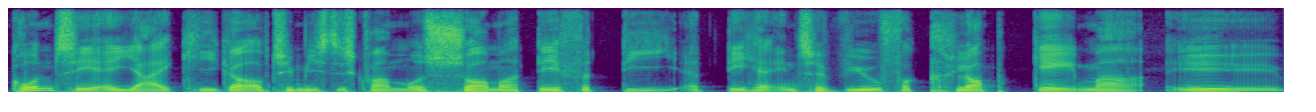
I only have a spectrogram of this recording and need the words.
grunden til, at jeg kigger optimistisk frem mod sommer, det er fordi, at det her interview for Klopp gav mig øh,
